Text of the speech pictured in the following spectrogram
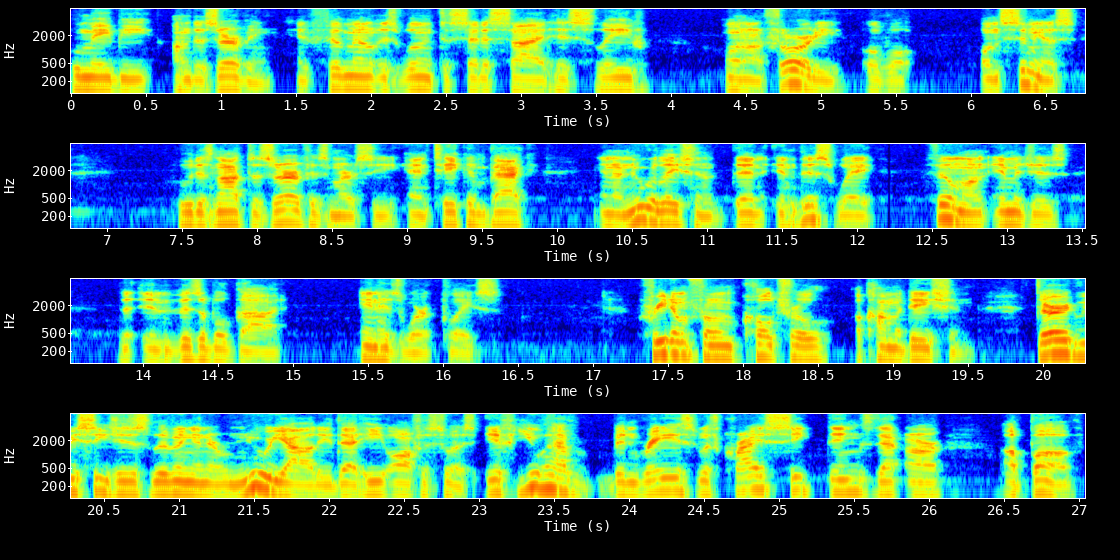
who may be undeserving. And Philemon is willing to set aside his slave on authority over Onesimus, who does not deserve his mercy, and take him back in a new relation. Then, in this way, Philemon images the invisible God in his workplace. Freedom from cultural accommodation. Third, we see Jesus living in a new reality that he offers to us. If you have been raised with Christ, seek things that are above,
